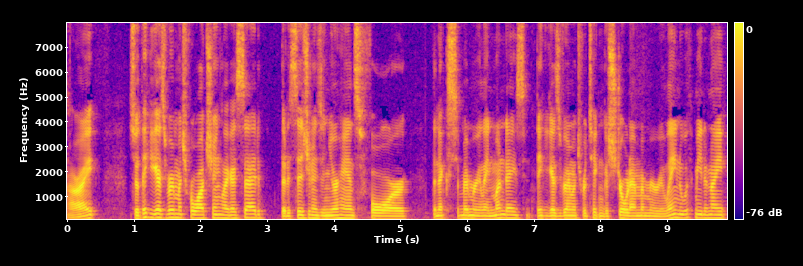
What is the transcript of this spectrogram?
Alright? So thank you guys very much for watching. Like I said, the decision is in your hands for the next Memory Lane Mondays. Thank you guys very much for taking a stroll down Memory Lane with me tonight.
